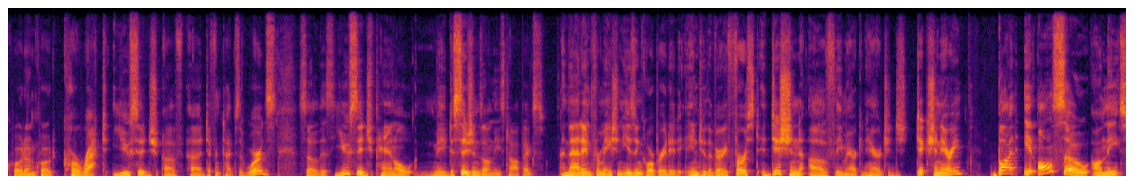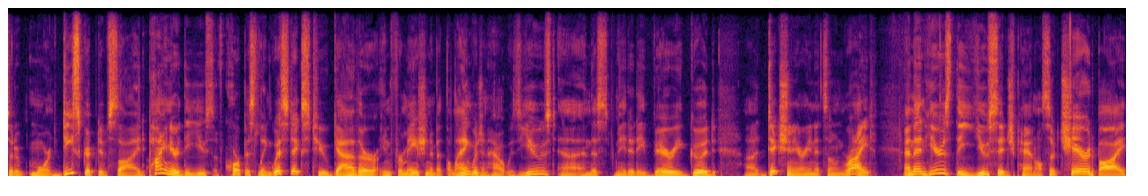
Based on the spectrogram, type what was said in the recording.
quote unquote correct usage of uh, different types of words. So this usage panel made decisions on these topics. And that information is incorporated into the very first edition of the American Heritage Dictionary. But it also, on the sort of more descriptive side, pioneered the use of corpus linguistics to gather information about the language and how it was used. Uh, and this made it a very good uh, dictionary in its own right. And then here's the usage panel. So chaired by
